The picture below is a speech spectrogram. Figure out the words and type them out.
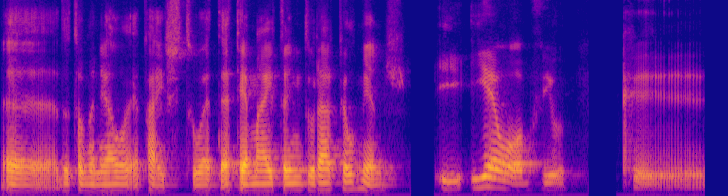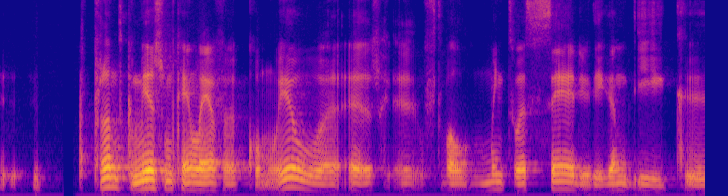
uh, Dr. Manel, epá, isto até, até maio tem de durar pelo menos. E, e é óbvio que pronto, que mesmo quem leva, como eu, o futebol muito a sério, digamos, e que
